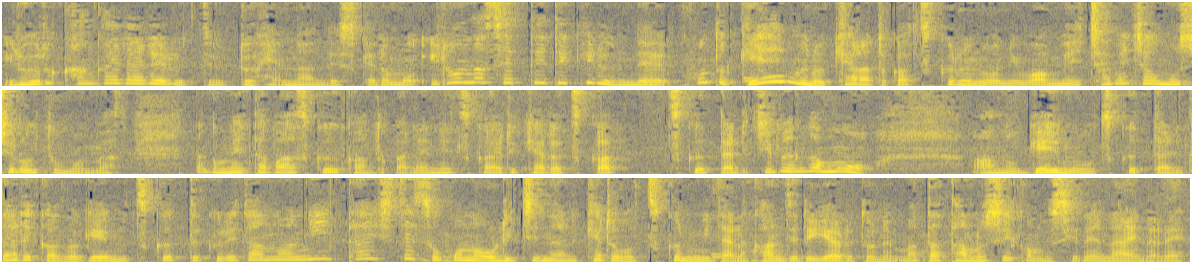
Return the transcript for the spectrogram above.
いろいろ考えられるって言うと変なんですけども、いろんな設定できるんで、ほんとゲームのキャラとか作るのにはめちゃめちゃ面白いと思います。なんかメタバース空間とかでね、使えるキャラ使作ったり、自分がもう、あの、ゲームを作ったり、誰かがゲーム作ってくれたのに対してそこのオリジナルキャラを作るみたいな感じでやるとね、また楽しいかもしれないので、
